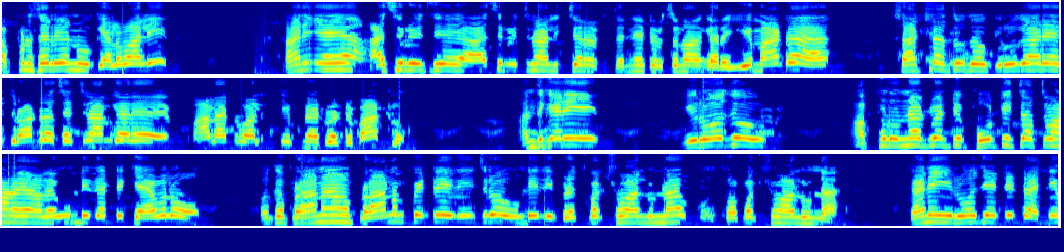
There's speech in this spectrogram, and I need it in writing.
తప్పనిసరిగా నువ్వు గెలవాలి అని ఆశీర్వచి ఆశీర్వచనాలు ఇచ్చారు తెన్నేటి విశ్వనాథ్ గారు. ఈ మాట సాక్షాత్తు గురుగారే ద్రోణరాజు సత్యనారాయణ గారే అలాంటి వాళ్ళకి చెప్పినటువంటి మాటలు. అందుకని ఈరోజు అప్పుడు ఉన్నటువంటి పోటీతత్వం ఎలా ఉండేదంటే కేవలం ఒక ప్రాణ ప్రాణం పెట్టే రీతిలో ఉండేది. ప్రతిపక్ష వాళ్ళు ఉన్నా స్వపక్ష వాళ్ళు ఉన్నా కానీ ఈ రోజు ఏంటంటే అన్ని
